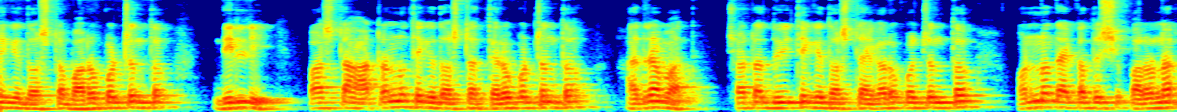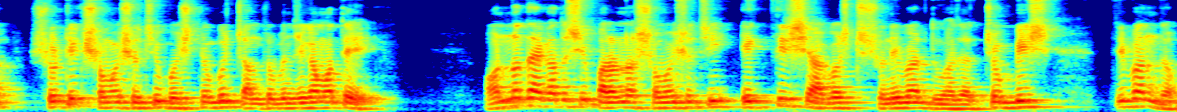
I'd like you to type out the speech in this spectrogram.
থেকে দশটা বারো পর্যন্ত, দিল্লি পাঁচটা আটান্ন থেকে দশটা তেরো পর্যন্ত হায়দ্রাবাদ, ছটা দুই থেকে দশটা এগারো পর্যন্ত অন্নদা একাদশী পালনার সঠিক সময়সূচি বৈষ্ণবুর চন্দ্রপঞ্জিকা মতে। অন্নদা একাদশী পালনার সময়সূচি একত্রিশে আগস্ট শনিবার দু হাজার চব্বিশ ত্রিবান্দ্রম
